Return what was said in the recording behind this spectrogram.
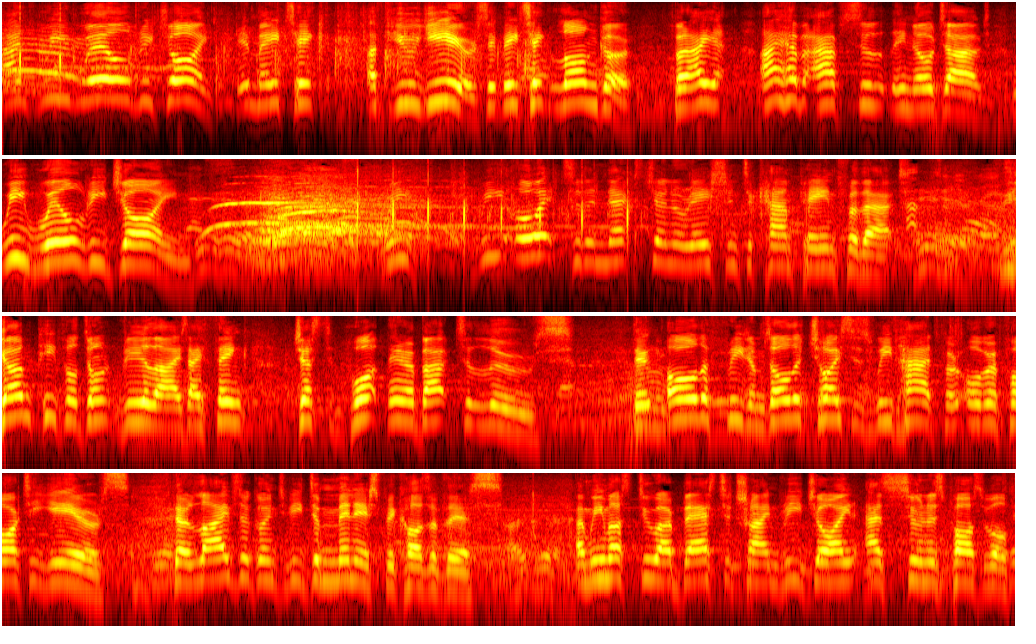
And we will rejoin. It may take a few years, it may take longer, but I, I have absolutely no doubt we will rejoin. We, we owe it to the next generation to campaign for that. The young people don't realise, I think, just what they're about to lose. They're, all the freedoms, all the choices we've had for over 40 years, their lives are going to be diminished because of this. And we must do our best to try and rejoin as soon as possible.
